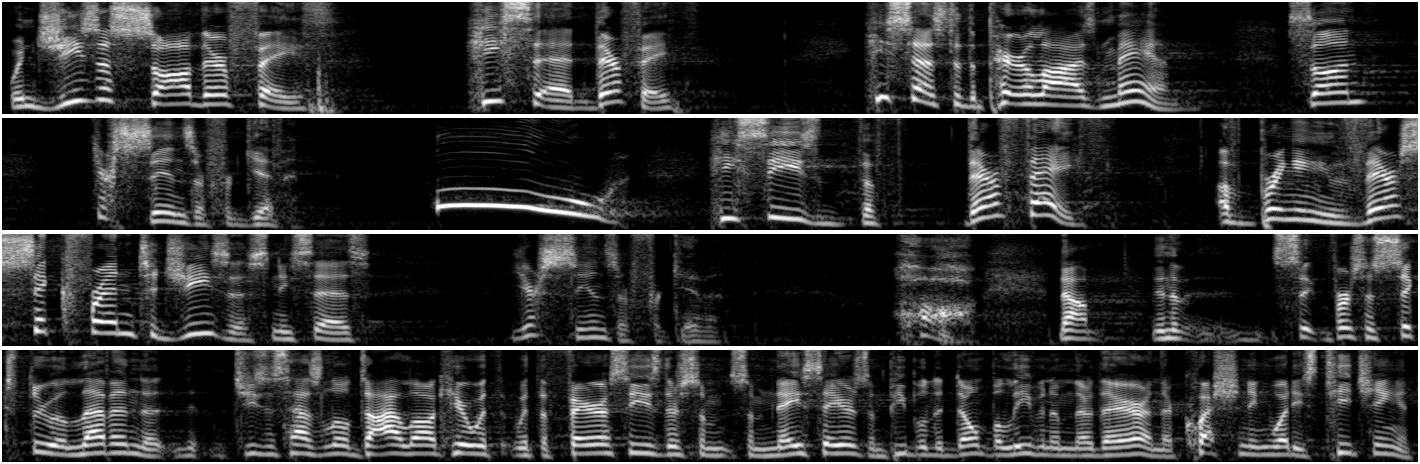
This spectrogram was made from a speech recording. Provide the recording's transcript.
When Jesus saw their faith, he said, Their faith, he says to the paralyzed man, Son, your sins are forgiven. Woo! He sees the, their faith of bringing their sick friend to Jesus, and he says, Your sins are forgiven. Oh, now, in the, verses 6 through 11, the, Jesus has a little dialogue here with, with the Pharisees. There's some, some naysayers and people that don't believe in him. They're there and they're questioning what he's teaching, and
